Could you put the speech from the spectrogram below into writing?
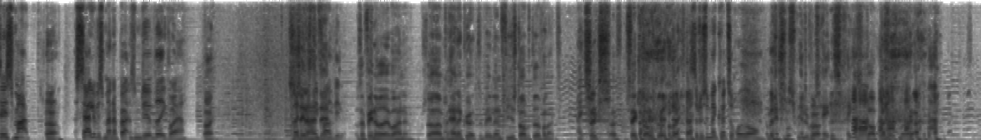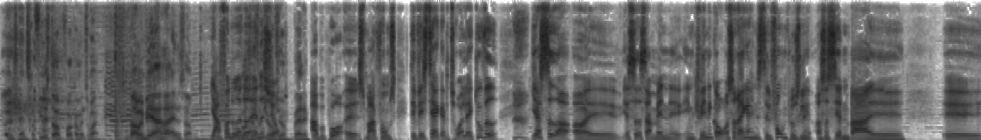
det er smart. Ja. Særligt, hvis man er børn, som jeg ved ikke, hvor jeg er. Nej. Så Så sender han den, vild. og så finder jeg ud af, hvor han er. Så han har kørt til et eller andet fire stoppesteder for langt. Seks. Seks stoppesteder for langt. Så du simpelthen kører til Rødovre. Men jeg skulle, skulle lige skulle tage tre stop eller sådan noget. Tage en tre-fire stop for at komme ind til mig. Nå, men vi er her alle sammen. Jeg har fundet ud af noget andet sjovt. Hvad er det? Apropos øh, smartphones. Det vidste jeg ikke, og det tror jeg heller ikke, du ved. Jeg sidder, og, øh, jeg sidder sammen med en, øh, en kvinde i går, og så ringer hendes telefon pludselig, og så siger den bare, øh, øh,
